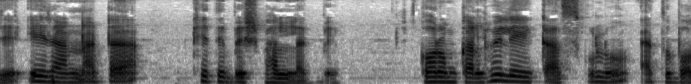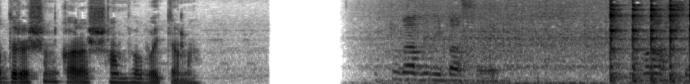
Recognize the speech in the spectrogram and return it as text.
যে এই রান্নাটা খেতে বেশ ভালো লাগবে। গরমকাল হইলে এই কাজগুলো এত বদরসন করা সম্ভব হইতো না একটু রাঁধুনি পাশে এখন আসছে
